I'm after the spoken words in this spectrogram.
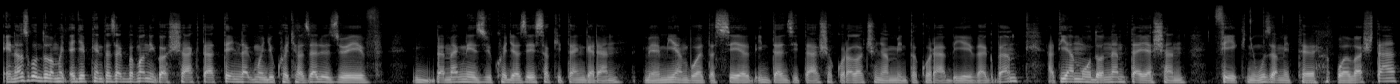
Én azt gondolom, hogy egyébként ezekben van igazság, tehát tényleg mondjuk, hogyha az előző évben megnézzük, hogy az északi tengeren milyen volt a szél intenzitás, akkor alacsonyabb, mint a korábbi években. Hát ilyen módon nem teljesen fake news, amit olvastál.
